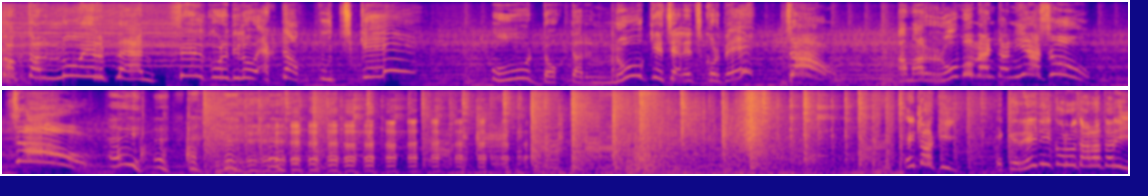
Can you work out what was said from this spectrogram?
ডক্টর নোয়ের প্ল্যান ফেল করে দিল একটা পুচকে। ও ডক্টর নোকে চ্যালেঞ্জ করবে। যাও! আমার রোবোম্যানটা নিয়ে আসো। যাও। এটা কি? একে রেডি করো তাড়াতাড়ি।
